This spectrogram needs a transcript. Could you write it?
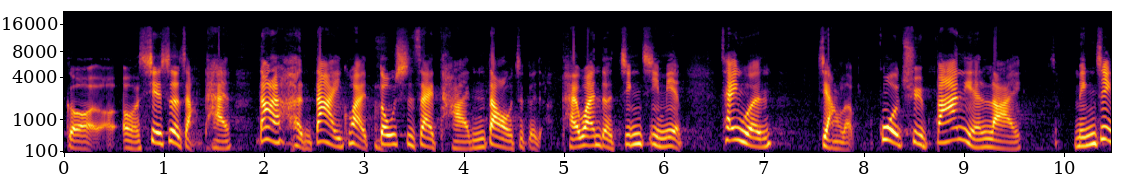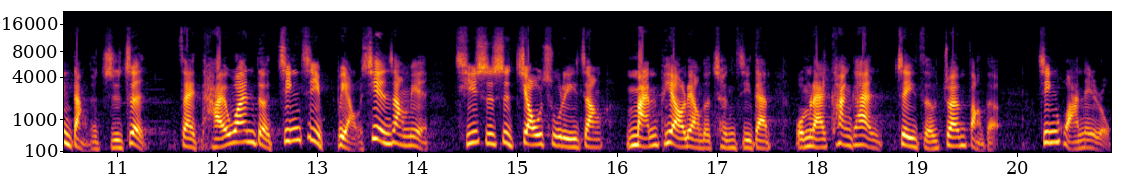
个呃谢社长谈，当然很大一块都是在谈到这个台湾的经济面。蔡英文讲了，过去八年来，民进党的执政在台湾的经济表现上面，其实是交出了一张蛮漂亮的成绩单。我们来看看这一则专访的精华内容。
